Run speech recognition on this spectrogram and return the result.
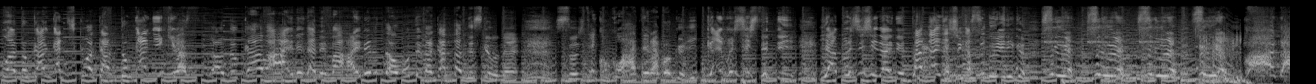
こは土管かちくわか土管に行きます。あ土管は入れたね。まあ入れるとは思ってなかったんですけどね。そしてここはテナ僕一回無視してっていいいや無視しないで叩いた瞬間すぐ上に行くすぐ上すぐ上すぐ上すぐ上花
